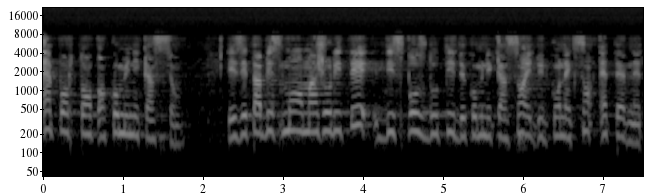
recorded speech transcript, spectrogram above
importantes en communication. Les établissements en majorité disposent d'outils de communication et d'une connexion Internet.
